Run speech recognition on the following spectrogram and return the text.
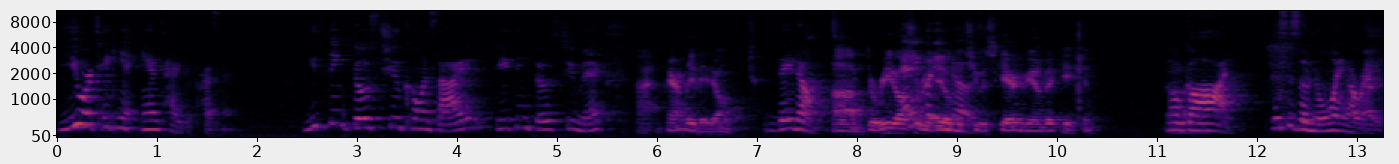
You are taking an antidepressant. You think those two coincide? Do you think those two mix? Uh, apparently, they don't. They don't. Um, Dorit also Anybody revealed that she was scared to be on vacation. Oh God, this is annoying already.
